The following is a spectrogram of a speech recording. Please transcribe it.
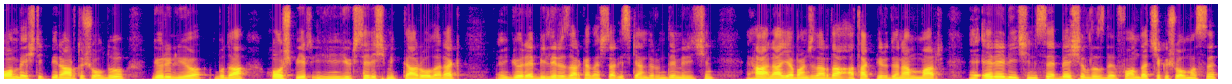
15'lik bir artış olduğu görülüyor. Bu da hoş bir e, yükseliş miktarı olarak e, görebiliriz arkadaşlar. İskenderun Demir için e, hala yabancılarda atak bir dönem var. Ereğli için ise 5 yıldızlı fonda çıkış olması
